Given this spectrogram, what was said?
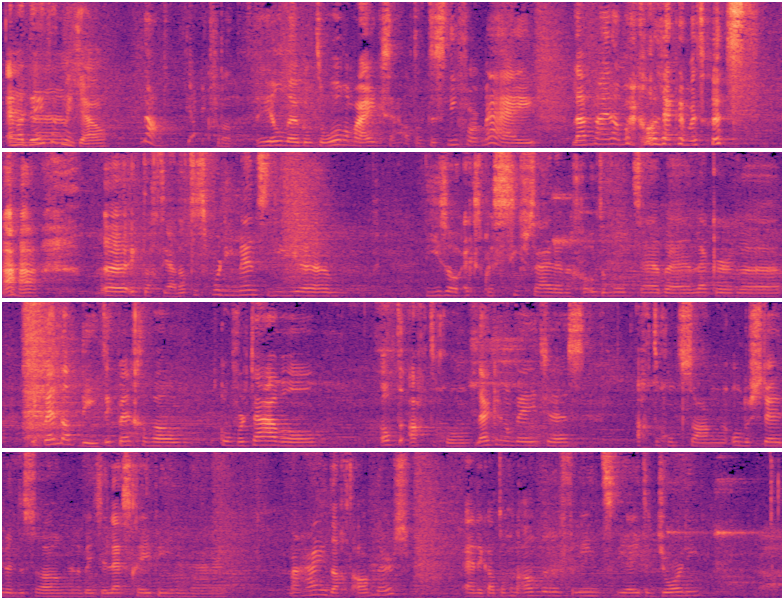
En wat deed eh, het met jou? nou, ja, ik vond het heel leuk om te horen, maar ik zei altijd, het is niet voor mij. Laat mij nou maar gewoon lekker met rust. Eh, ik dacht, ja, dat is voor die mensen die, eh, die zo expressief zijn en een grote mond hebben en lekker... eh, Ik ben dat niet. Ik ben gewoon comfortabel op de achtergrond. Lekker een beetje achtergrondzang, ondersteunende zang en een beetje lesgeven hier en daar. Maar hij dacht anders. En ik had toch een andere vriend, die heette Jordy.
